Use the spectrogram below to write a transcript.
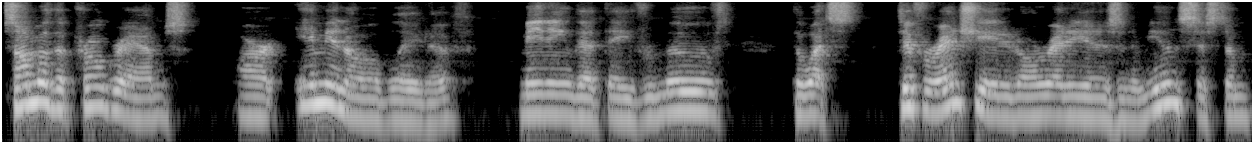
some of the programs are immunoablative, meaning that they've removed the what's differentiated already as an immune system,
